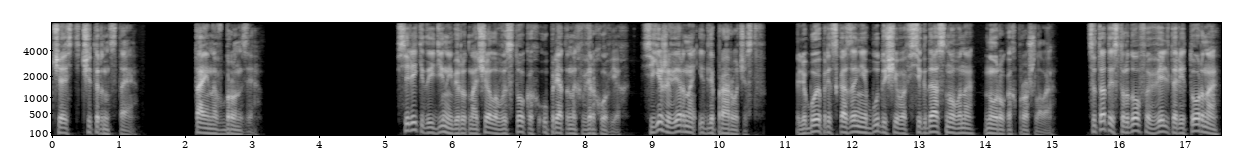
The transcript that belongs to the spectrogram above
Часть 14. Тайна в бронзе. Все реки до единой берут начало в истоках, упрятанных в верховьях. Сие же верно и для пророчеств. Любое предсказание будущего всегда основано на уроках прошлого. Цитата из трудов Вельта Риторна,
